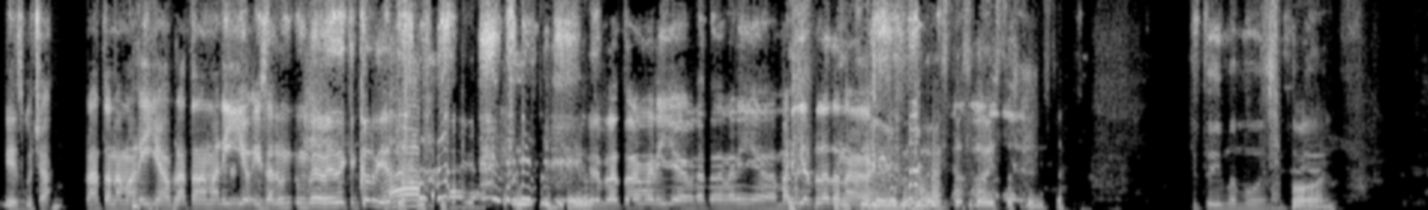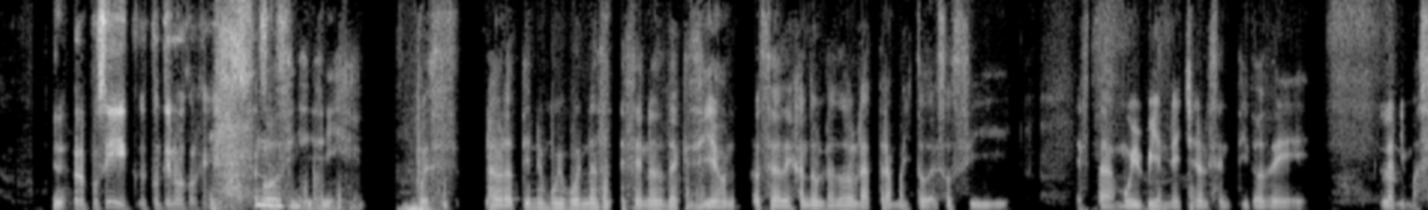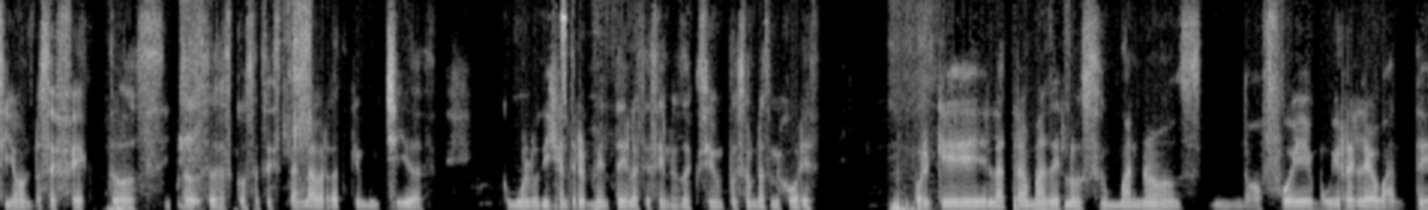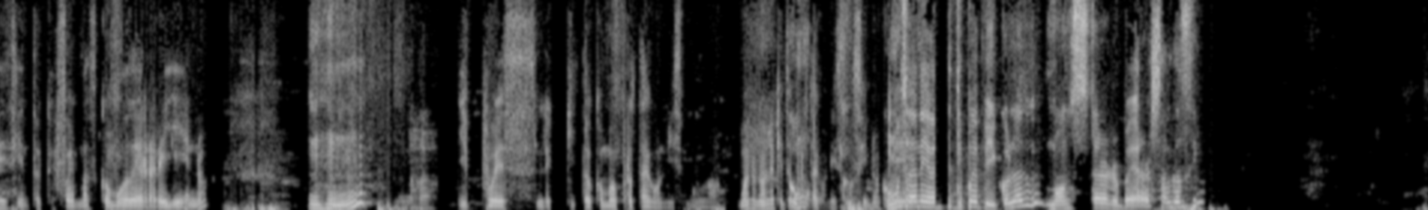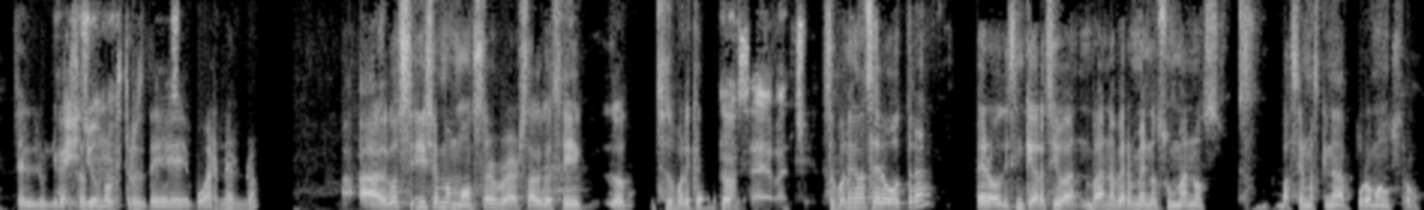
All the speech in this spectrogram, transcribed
y escucha plátano amarillo, plátano amarillo y sale un, un bebé de que corriendo. Ah, ya, sí, De plátano amarillo, plátano amarillo, amarillo el plátano. sí, lo he visto, sí lo he visto, sí lo he visto, sí lo he visto. Estoy mamón. Simón. Pero pues sí, continúa, Jorge. Oh, sí, sí, sí. Pues la verdad tiene muy buenas escenas de acción. O sea, dejando a un lado la trama y todo eso, sí está muy bien hecha en el sentido de la animación, los efectos y todas esas cosas están, la verdad, que muy chidas. Como lo dije anteriormente, las escenas de acción pues son las mejores. Porque la trama de los humanos no fue muy relevante, siento que fue más como de relleno. Y pues le quitó como protagonismo. Bueno, no le quitó ¿Cómo- protagonismo, sino ¿Cómo que se van a llevar este tipo de películas, güey? Monster Bears, algo así. el universo de ¿no? monstruos de Warner, ¿no? Algo así, se llama Monster Bears, algo así. Lo- se supone que No sé, se supone que van a hacer otra, pero dicen que ahora sí van, van a haber menos humanos. Va a ser más que nada puro monstruo.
